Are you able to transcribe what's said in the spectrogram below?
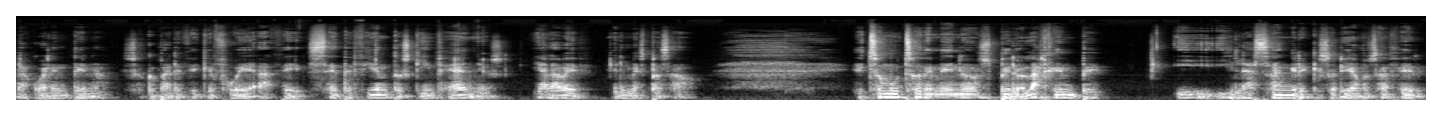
la cuarentena, eso que parece que fue hace 715 años y a la vez el mes pasado. Echo mucho de menos, pero la gente y, y la sangre que solíamos hacer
